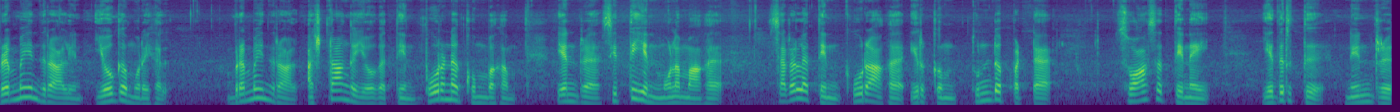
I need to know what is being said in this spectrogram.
பிரம்மேந்திராலின் யோக முறைகள். பிரம்மேந்திரால் அஷ்டாங்க யோகத்தின் பூரண கும்பகம் என்ற சித்தியின் மூலமாக சடலத்தின் கூறாக இருக்கும் துண்டப்பட்ட சுவாசத்தினை எதிர்த்து நின்று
